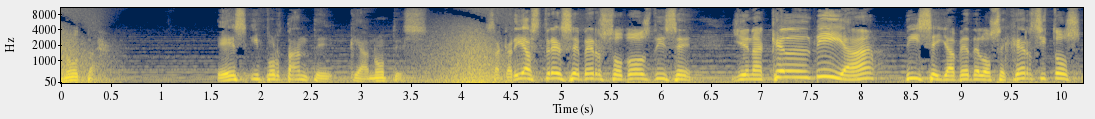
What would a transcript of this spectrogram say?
anota. Es importante que anotes. Zacarías 13, verso 2 dice, y en aquel día, dice Yahvé de los ejércitos,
